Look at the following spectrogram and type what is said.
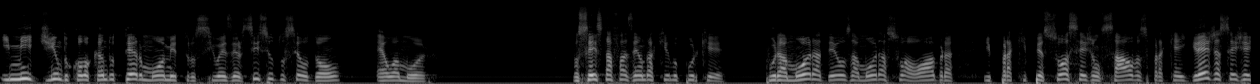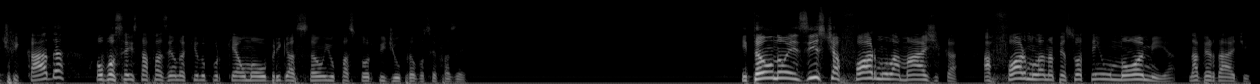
e medindo, colocando termômetro se o exercício do seu dom é o amor. Você está fazendo aquilo por quê? Por amor a Deus, amor à sua obra e para que pessoas sejam salvas, para que a igreja seja edificada, ou você está fazendo aquilo porque é uma obrigação e o pastor pediu para você fazer? Então não existe a fórmula mágica. A fórmula na pessoa tem um nome, na verdade,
